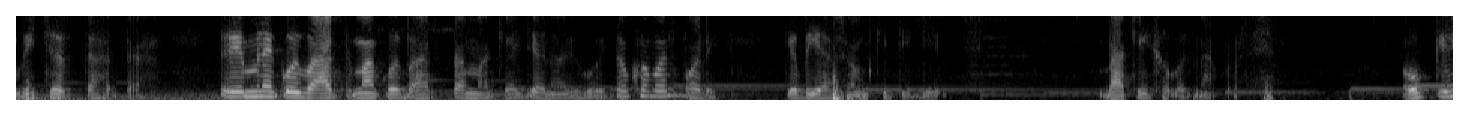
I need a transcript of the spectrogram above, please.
વિચરતા હતા. તો એમણે કોઈ વાતમાં, કોઈ વાર્તામાં ક્યાંય જણાવ્યું હોય તો ખબર પડે કે ભાઈ આ સમકીતી દેવ છે. બાકી ખબર ના પડે. ઓકે?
